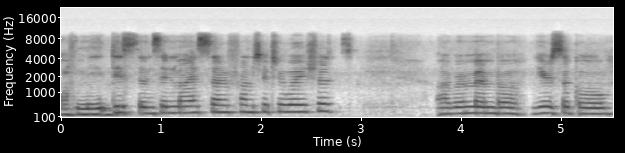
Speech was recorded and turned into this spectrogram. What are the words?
of me distancing myself from situations. I remember years ago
